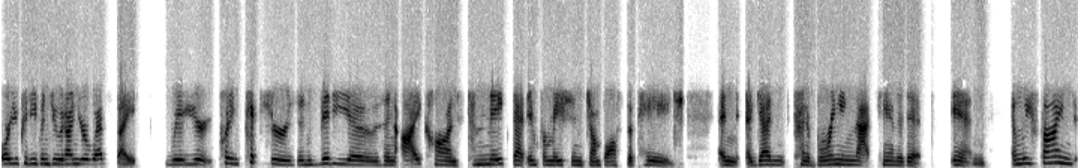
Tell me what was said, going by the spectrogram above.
or you could even do it on your website where you're putting pictures and videos and icons to make that information jump off the page. And again, kind of bringing that candidate in. And we find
